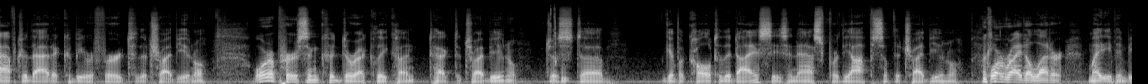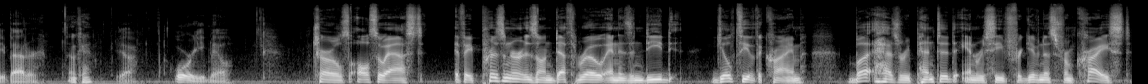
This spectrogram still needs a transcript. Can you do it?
After that, it could be referred to the tribunal, or a person could directly contact the tribunal. Just uh, give a call to the diocese and ask for the office of the tribunal, okay. or write a letter. Might even be better. Okay. Yeah, or email. Charles also asked if a prisoner is on death row and is indeed guilty of the crime, but has repented and received forgiveness from Christ,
